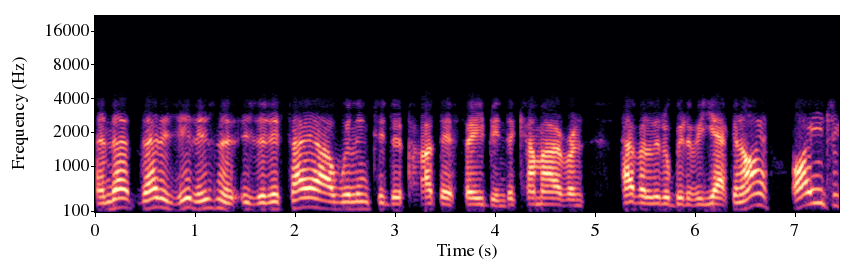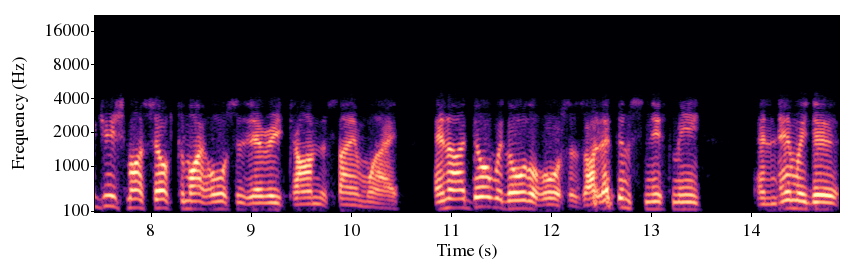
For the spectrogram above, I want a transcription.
And that, that is it, isn't it? Is that if they are willing to depart their feed bin to come over and have a little bit of a yak. And I, I introduce myself to my horses every time the same way. And I do it with all the horses. I let them sniff me and then we do,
